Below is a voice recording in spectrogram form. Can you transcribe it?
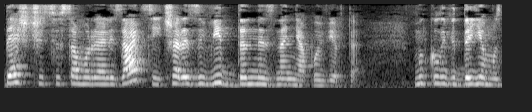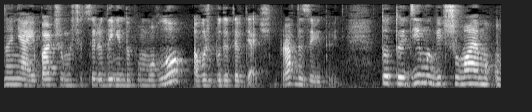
дещо цю самореалізацію через віддане знання, повірте. Ми, коли віддаємо знання і бачимо, що це людині допомогло, а ви ж будете вдячні, правда, за відповідь? То тоді ми відчуваємо, ой,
